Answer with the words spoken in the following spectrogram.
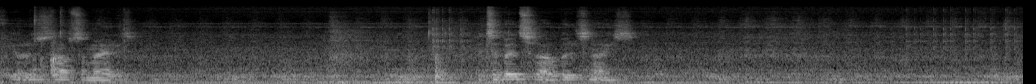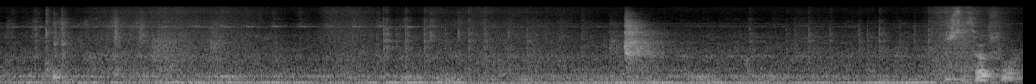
Får göra det så snabbt som möjligt. It's a bit slow, but it's nice. Just the third floor.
